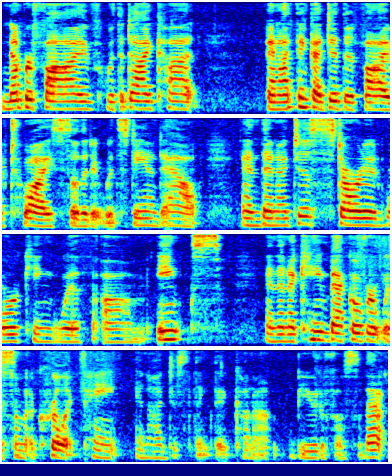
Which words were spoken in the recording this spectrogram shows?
number five with a die cut, and I think I did the five twice so that it would stand out. And then I just started working with um, inks, and then I came back over it with some acrylic paint, and I just think they come out beautiful. So that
